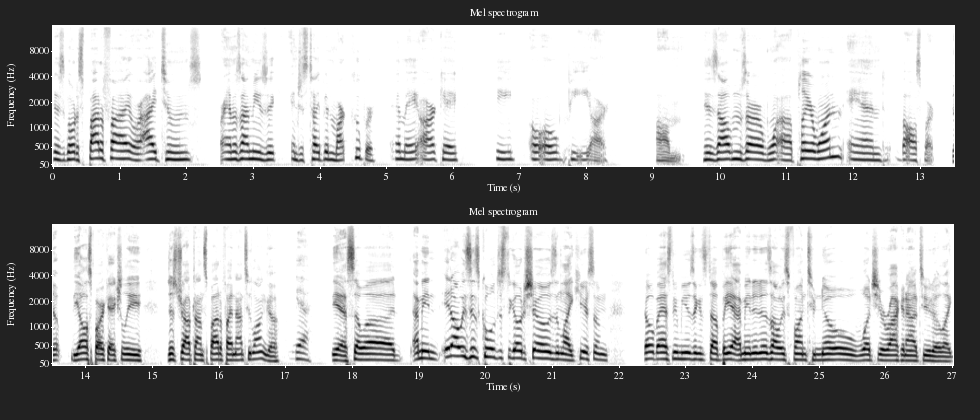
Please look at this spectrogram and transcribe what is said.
just go to Spotify or iTunes or Amazon Music and just type in Mark Cooper, M A R K C O O P E R. Um, his albums are uh, Player One and The Allspark. Yep, the Allspark actually just dropped on Spotify not too long ago. Yeah, Yeah, so uh I mean, it always is cool just to go to shows and like hear some dope ass new music and stuff. But yeah, I mean, it is always fun to know what you're rocking out to to like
